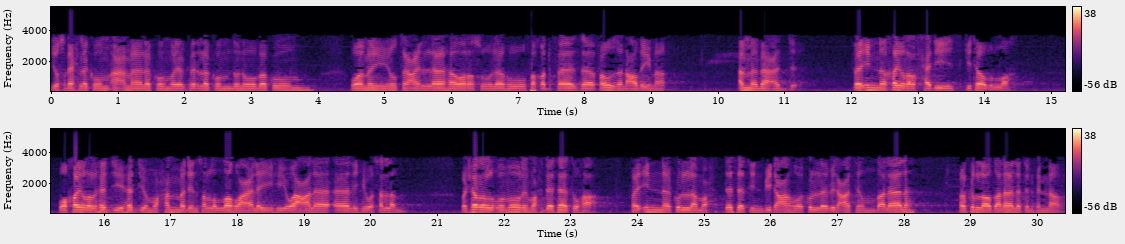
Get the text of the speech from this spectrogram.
يصلح لكم أعمالكم ويغفر لكم ذنوبكم ومن يطع الله ورسوله فقد فاز فوزا عظيما. أما بعد فإن خير الحديث كتاب الله وخير الهدي هدي محمد صلى الله عليه وعلى آله وسلم وشر الأمور محدثاتها فإن كل محدثة بدعة وكل بدعة ضلالة وكل ضلالة في النار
